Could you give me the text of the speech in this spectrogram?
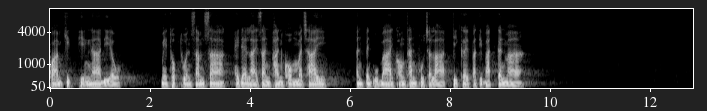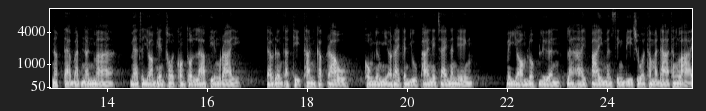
ความคิดเพียงหน้าเดียว ไม่ทบทวนซ้ำซากให้ได้หลายสันพันคมมาใช้ อันเป็นอุบายของท่านผู้ฉลาดที่เคยปฏิบัติกันมา นับแต่บัดนั้นมา แม้จะยอมเห็นโทษของตนแล้วเพียงไรแต่เรื่องอธิท่านกับเรา คงยังมีอะไรกันอยู่ภายในใจนั่นเอง ไม่ยอมลบเลือนและหายไปเหมือนสิ่งดีชั่วธรรมดาทั้งหลาย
